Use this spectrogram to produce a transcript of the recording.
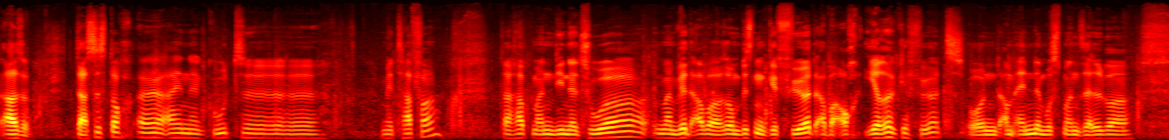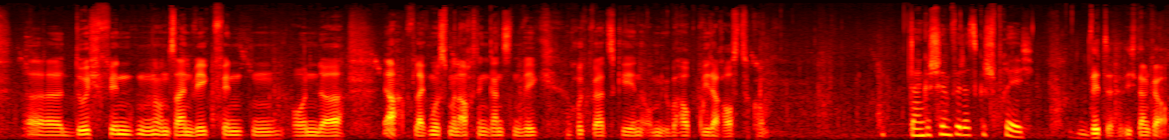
Also, das ist doch äh, eine gute Metapher. Da hat man die Natur, man wird aber so ein bisschen geführt, aber auch irre geführt. Und am Ende muss man selber äh, durchfinden und seinen Weg finden. Und äh, ja, vielleicht muss man auch den ganzen Weg rückwärts gehen, um überhaupt wieder rauszukommen. Dankeschön für das Gespräch. Bitte, ich danke auch.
